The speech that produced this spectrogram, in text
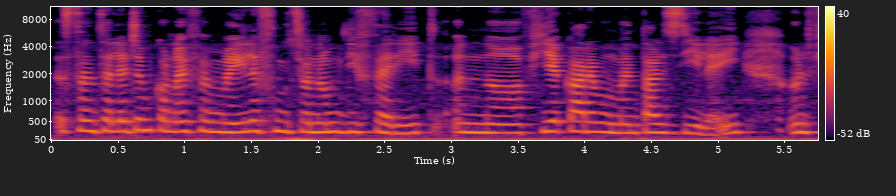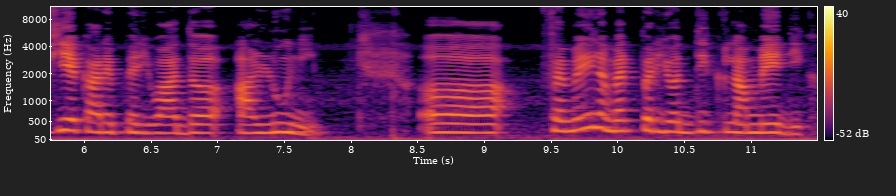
să înțelegem că noi femeile funcționăm diferit în uh, fiecare moment al zilei, în fiecare perioadă a lunii. Uh, femeile merg periodic la medic,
